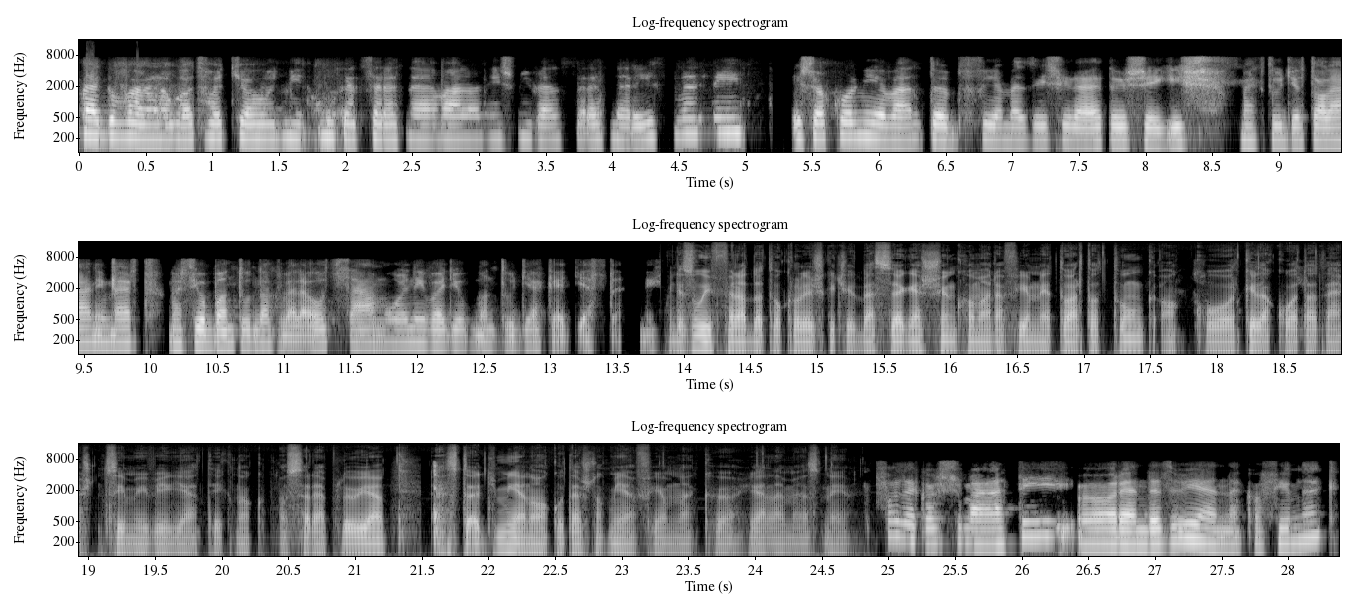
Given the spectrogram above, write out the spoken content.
Megválogathatja, hogy mit, mit miket szeretne elvállalni, és miben szeretne részt venni, és akkor nyilván több filmezési lehetőség is meg tudja találni, mert, mert jobban tudnak vele ott számolni, vagy jobban tudják egyeztetni. Hogy az új feladatokról is kicsit beszélgessünk, ha már a filmnél tartottunk, akkor Kilakoltatás című végjátéknak a szereplője. Ezt egy milyen alkotásnak, milyen filmnek jellemezni? Fazekas Máté a rendezője ennek a filmnek.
